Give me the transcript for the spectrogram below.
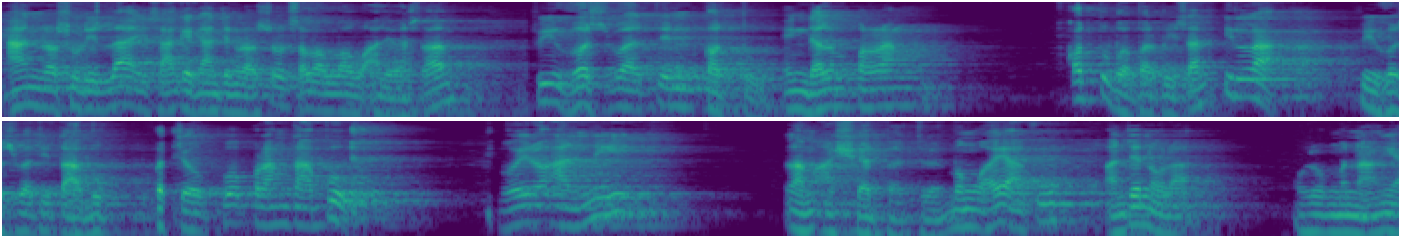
an Rasulillah saking Kanjeng Rasul sallallahu alaihi wasallam fi ghazwatin qattu ing dalam perang qattu babar pisan illa fi ghazwati Tabuk kejaba perang Tabuk Waira ani lam asyad badron. Mong wae aku anjen ora urung menangi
